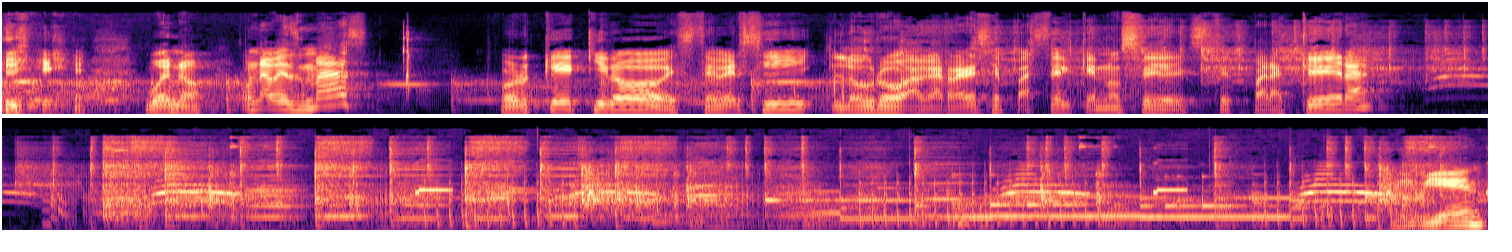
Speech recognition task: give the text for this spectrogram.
bueno, una vez más. Porque quiero este, ver si logro agarrar ese pastel que no sé este, para qué era. Muy bien.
